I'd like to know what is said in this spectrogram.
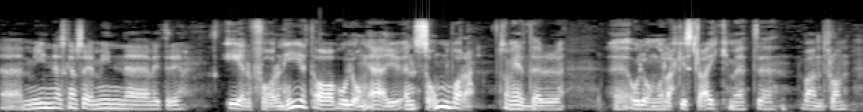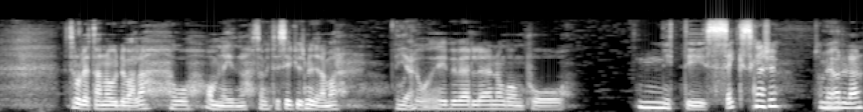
Eh, min, jag ska säga min, eh, vad heter det, erfarenhet av Olong är ju en sång bara. Som mm. heter eh, Olong och Lucky Strike med ett eh, band från Trollhättan och Uddevalla och omnejderna som heter Cirkus Miramar. Ja. Då är vi väl någon gång på 96 kanske som mm. jag hörde den.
